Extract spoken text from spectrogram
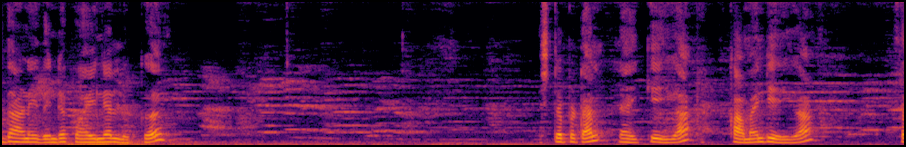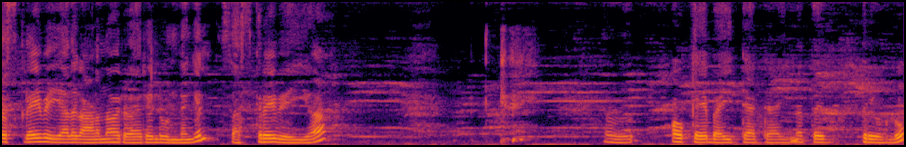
ഇതാണ് ഇതിന്റെ ഫൈനൽ ലുക്ക് ഇഷ്ടപ്പെട്ടാൽ ലൈക്ക് ചെയ്യുക കമന്റ് ചെയ്യുക. സബ്സ്ക്രൈബ് ചെയ്യാതെ കാണുന്നവരാരെങ്കിലും ഉണ്ടെങ്കിൽ സബ്സ്ക്രൈബ് ചെയ്യുക. ഓക്കെ ബൈ ടാറ്റ ഇന്നത്തെ ഇത്രയേ ഉള്ളൂ.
